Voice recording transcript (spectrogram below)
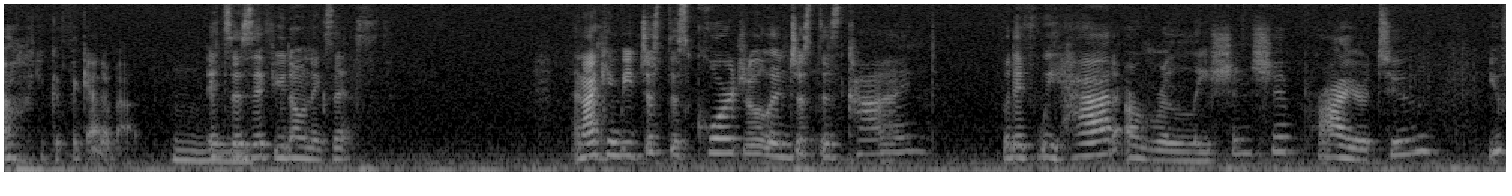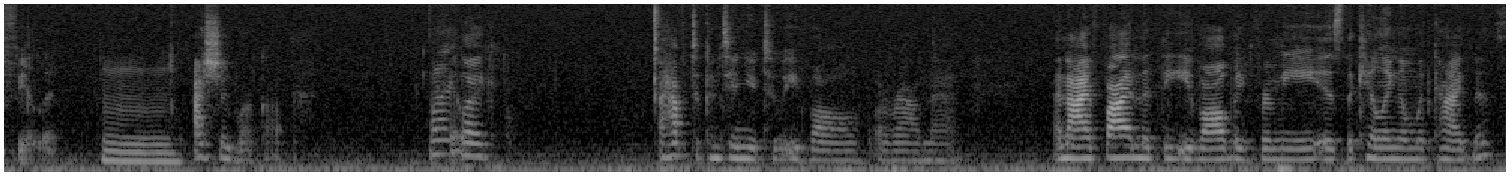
Oh, you could forget about it. Mm. It's as if you don't exist and I can be just as cordial and just as kind. But if we had a relationship prior to, you feel it. Mm. I should work on that. Right? Like, I have to continue to evolve around that. And I find that the evolving for me is the killing them with kindness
